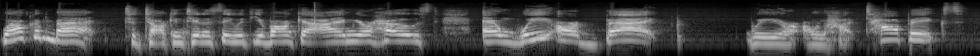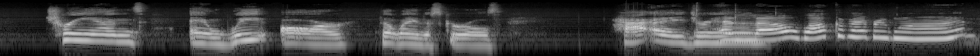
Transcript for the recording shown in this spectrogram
Welcome back to Talking Tennessee with Yavanka. I'm your host, and we are back. We are on hot topics, trends, and we are the Landis girls. Hi, Adrian. Hello, welcome everyone.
